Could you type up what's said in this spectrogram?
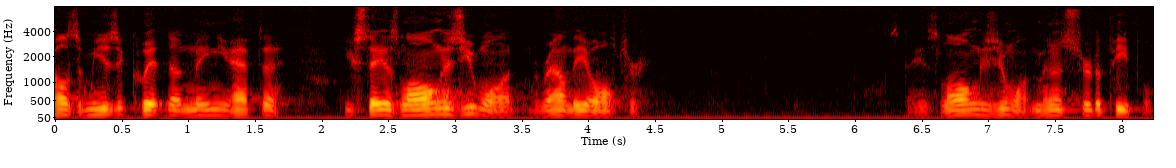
Because the music quit doesn't mean you have to, you stay as long as you want around the altar. Stay as long as you want. Minister to people.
